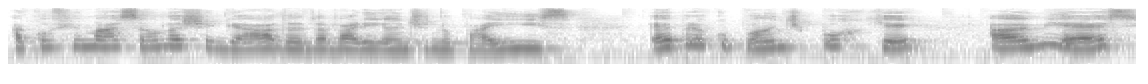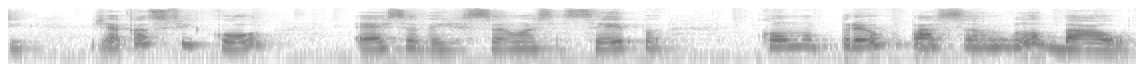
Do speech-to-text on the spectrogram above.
A confirmação da chegada da variante no país é preocupante porque a OMS já classificou essa versão, essa cepa, como preocupação global,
